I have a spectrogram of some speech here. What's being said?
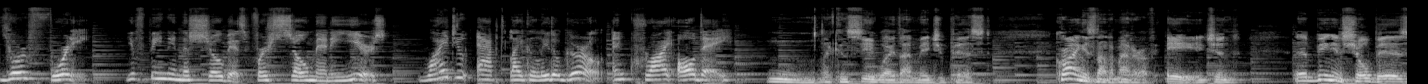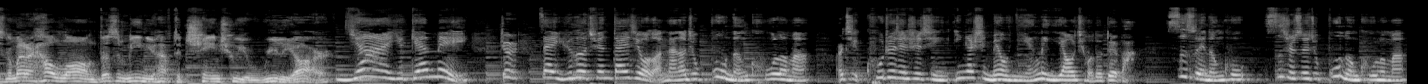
"You're 40. You've been in the showbiz for so many years. Why do you act like a little girl and cry all day?" I can see why that made you pissed. Crying is not a matter of age, and uh, being in showbiz, no matter how long, doesn't mean you have to change who you really are. Yeah, you get me. 就是在娱乐圈待久了，难道就不能哭了吗？而且哭这件事情应该是没有年龄要求的，对吧？四岁能哭，四十岁就不能哭了吗？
